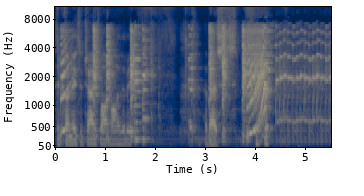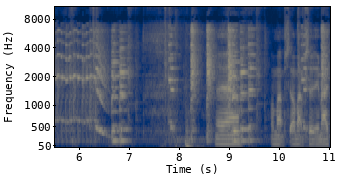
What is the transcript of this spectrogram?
think I need to change my mind a bit about yeah I'm, abs I'm absolutely amazed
